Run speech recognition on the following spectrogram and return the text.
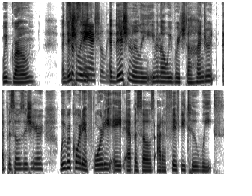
We've grown. Additionally, substantially. additionally, even though we've reached 100 episodes this year, we recorded 48 episodes out of 52 weeks.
